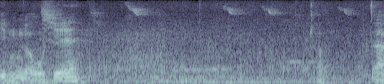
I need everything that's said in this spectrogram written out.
อืม น้ำจิ้มมันก็โอเคครับจะ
